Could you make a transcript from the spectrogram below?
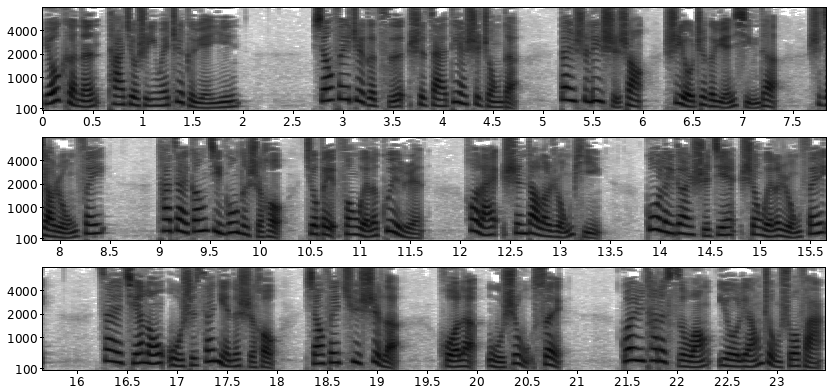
有可能她就是因为这个原因。香妃这个词是在电视中的，但是历史上是有这个原型的，是叫容妃。她在刚进宫的时候就被封为了贵人，后来升到了荣嫔，过了一段时间升为了容妃。在乾隆五十三年的时候，香妃去世了，活了五十五岁。关于他的死亡有两种说法：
